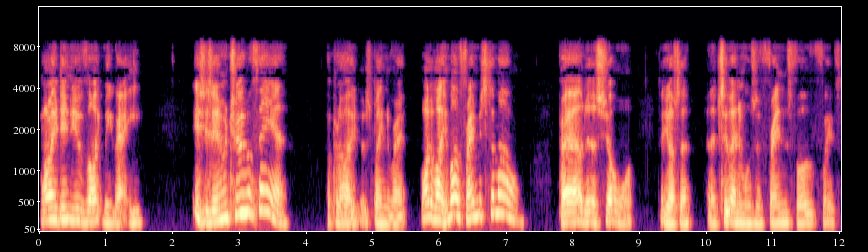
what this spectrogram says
Why didn't you invite me, Ratty? This is a true affair, replied, explained the rat. By the way, my friend Mr. Mole. Proud and sure, the otter, and the two animals were friends forthwith.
